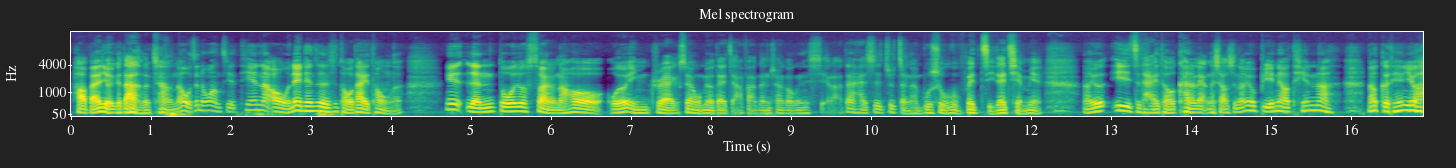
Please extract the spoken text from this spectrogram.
好，反正有一个大合唱，然后我真的忘记了。天哪，哦，我那天真的是头太痛了。因为人多就算了，然后我又 in drag，虽然我没有戴假发跟穿高跟鞋啦，但还是就整个很不舒服，被挤在前面，然后又一直抬头看了两个小时，然后又憋尿，天呐，然后隔天又要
